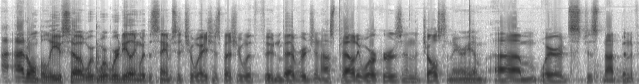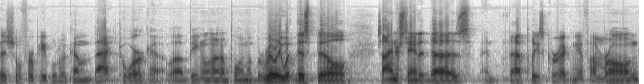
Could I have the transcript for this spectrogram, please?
I I don't believe so. We're- We're dealing with the same situation, especially with food and beverage and hospitality workers in the Charleston area, um, where it's just not beneficial for people to come back to work uh, uh, being on unemployment. But really what this bill, as I understand it does, and uh, please correct me if I'm wrong,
